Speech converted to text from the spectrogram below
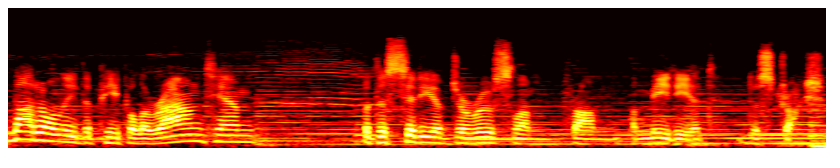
not only the people around him, but the city of Jerusalem from immediate destruction.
